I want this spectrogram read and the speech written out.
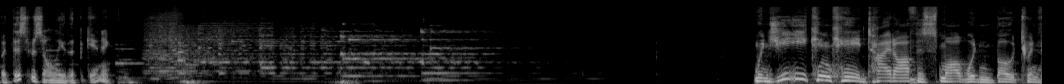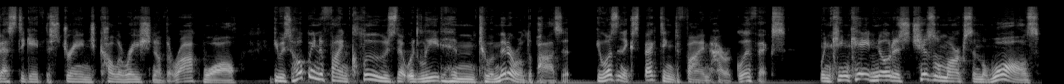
but this was only the beginning. When G.E. Kincaid tied off his small wooden boat to investigate the strange coloration of the rock wall, he was hoping to find clues that would lead him to a mineral deposit. He wasn't expecting to find hieroglyphics. When Kincaid noticed chisel marks in the walls,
